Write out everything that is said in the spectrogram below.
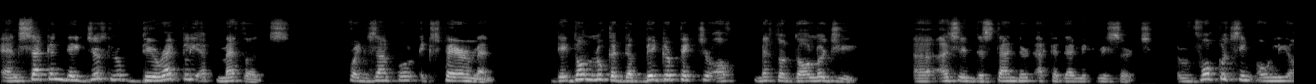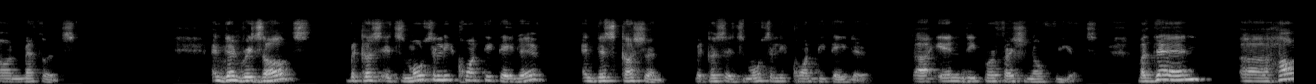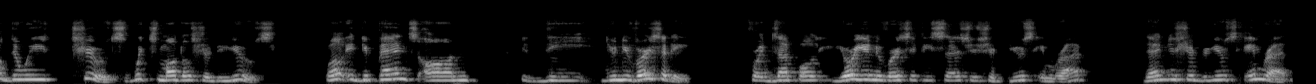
And second, they just look directly at methods. For example, experiment. They don't look at the bigger picture of methodology, uh, as in the standard academic research, focusing only on methods. And then results, because it's mostly quantitative, and discussion, because it's mostly quantitative uh, in the professional fields. But then, uh, how do we choose? Which model should you use? Well, it depends on the university. For example, your university says you should use IMRAD, then you should use IMRAD.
